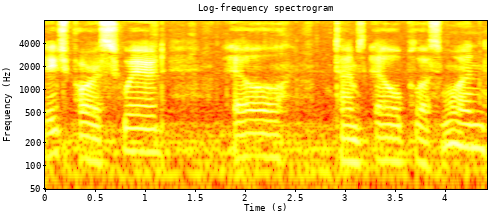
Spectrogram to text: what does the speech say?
h bar squared L times L plus 1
